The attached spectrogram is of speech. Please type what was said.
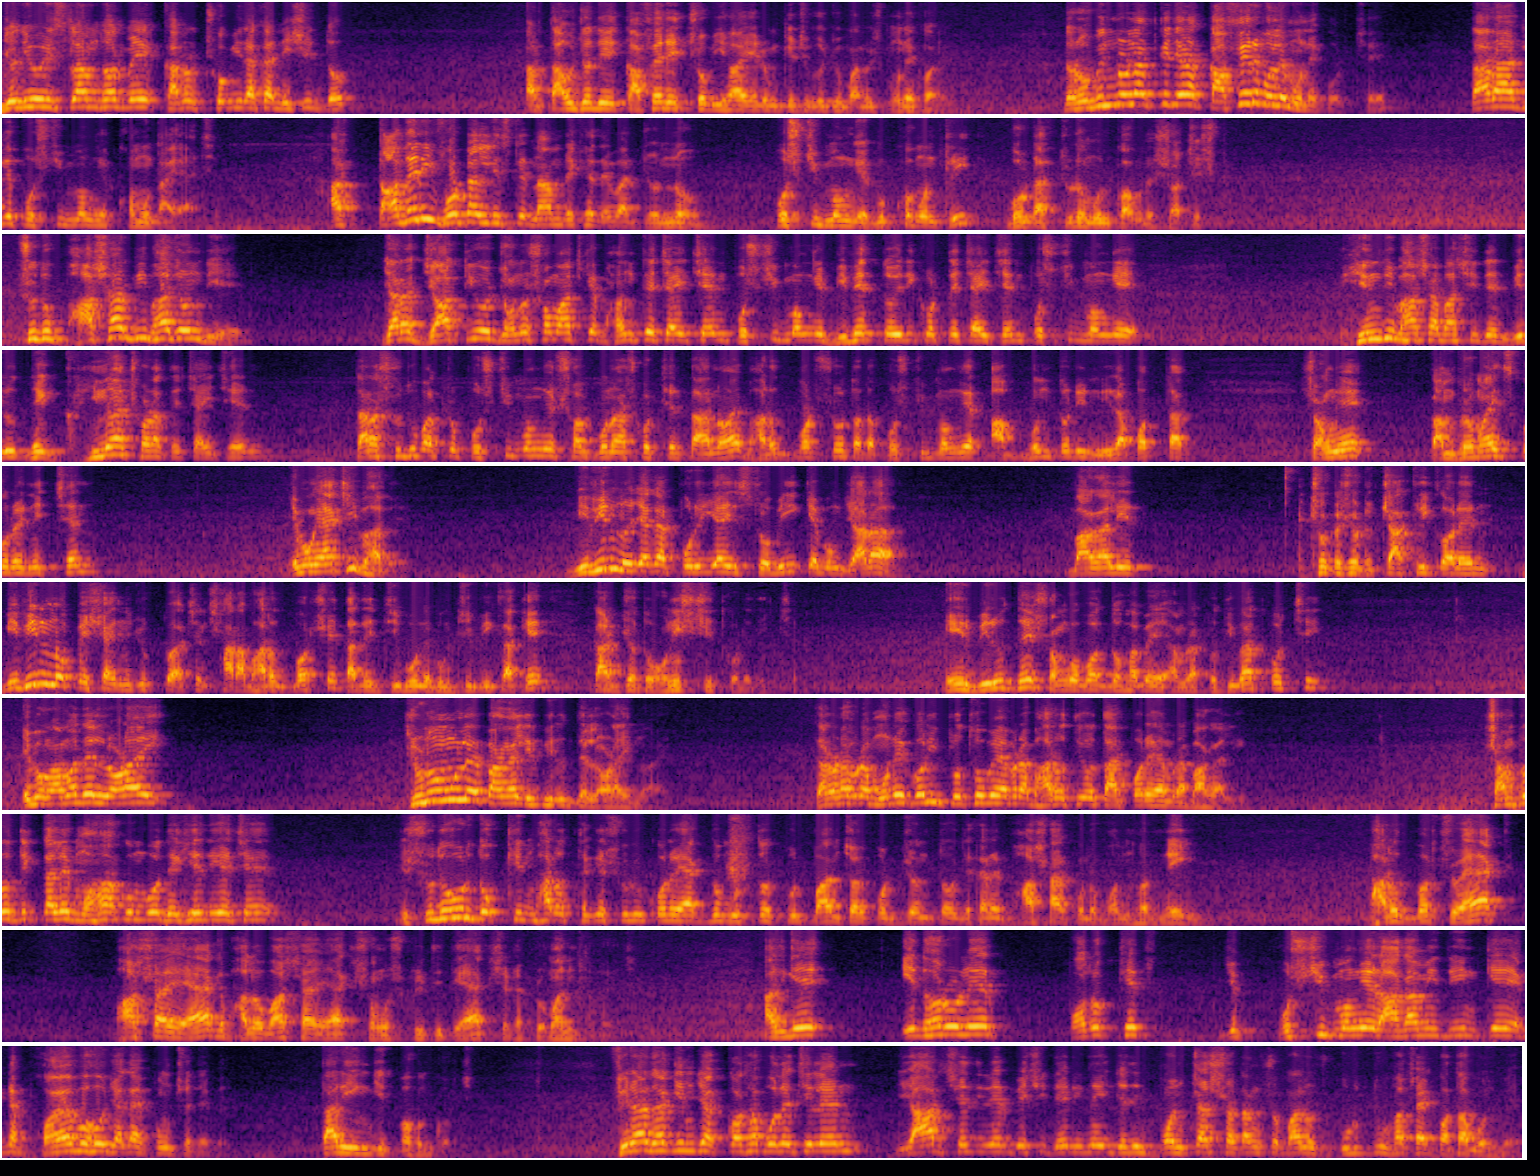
যদিও ইসলাম ধর্মে কারোর ছবি রাখা নিষিদ্ধ, আর তাও যদি কাফেরের ছবি হয় এরকম কিছু কিছু মানুষ মনে করে। তো রবীন্দ্রনাথকে যারা কাফের বলে মনে করছে, তারা আজকে পশ্চিমবঙ্গের ক্ষমতায় আছে। আর তাদেরই ভোটার লিস্টে নাম রেখে দেওয়ার জন্য পশ্চিমবঙ্গের মুখ্যমন্ত্রী গোটা তৃণমূল কংগ্রেস সচেষ্ট। শুধু ভাষার বিভাজন দিয়ে যারা জাতীয় জনসমাজকে ভাঙতে চাইছেন, পশ্চিমবঙ্গে বিভেদ তৈরি করতে চাইছেন, পশ্চিমবঙ্গে হিন্দি ভাষাভাষীদের বিরুদ্ধে ঘৃণা ছড়াতে চাইছেন, তারা শুধুমাত্র পশ্চিমবঙ্গের সর্বনাশ করছেন তা নয়, ভারতবর্ষ তথা পশ্চিমবঙ্গের আভ্যন্তরীণ নিরাপত্তার সঙ্গে কম্প্রোমাইজ করে নিচ্ছেন এবং একইভাবে বিভিন্ন জায়গার পরিযায়ী শ্রমিক এবং যারা বাঙালির ছোট ছোট চাকরি করেন, বিভিন্ন পেশায় নিযুক্ত আছেন সারা ভারতবর্ষে, তাদের জীবন এবং জীবিকাকে কার্যত অনিশ্চিত করে দিচ্ছে এর বিরুদ্ধে সংঘবদ্ধভাবে আমরা প্রতিবাদ করছি এবং আমাদের লড়াই তৃণমূলের বাঙালির বিরুদ্ধে লড়াই নয়। কারণ আমরা মনে করি প্রথমে আমরা ভারতীয়, তারপরে আমরা বাঙালি। সাম্প্রতিককালে মহাকুম্ভ দেখিয়ে দিয়েছে সুদূর দক্ষিণ ভারত থেকে শুরু করে একদম উত্তর পূর্বাঞ্চল পর্যন্ত যেখানে ভাষার কোনো বন্ধন নেই। ভারতবর্ষ এক, ভাষায় এক, ভালোবাসায় এক, সংস্কৃতিতে এক, সেটা প্রমাণিত হয়েছে। আজকে এ ধরনের পদক্ষেপ যে পশ্চিমবঙ্গের আগামী দিনকে একটা ভয়াবহ জায়গায় পৌঁছে দেবে তার ইঙ্গিত বহন করছে। ফিরাদ হাকিম যা কথা বলেছিলেন আর সেদিনের বেশি দেরি নেই যেদিন পঞ্চাশ শতাংশ মানুষ উর্দু ভাষায় কথা বলবে।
